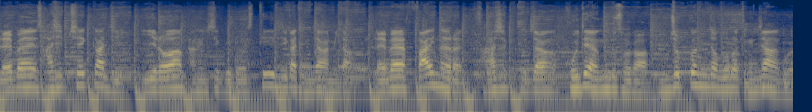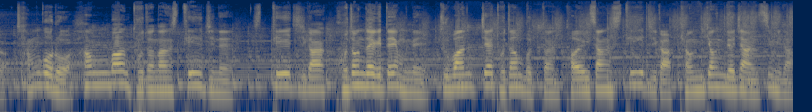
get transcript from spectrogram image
레벨 47까지 이러한 방식으로 스테이지가 등장합니다. 레벨 파이널은 49장 고대 연구소가 무조건적으로 등장하고요. 참고로 한 번 도전한 스테이지는 스테이지가 고정되기 때문에 두 번째 도전부터는 더 이상 스테이지가 변경되지 않습니다.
